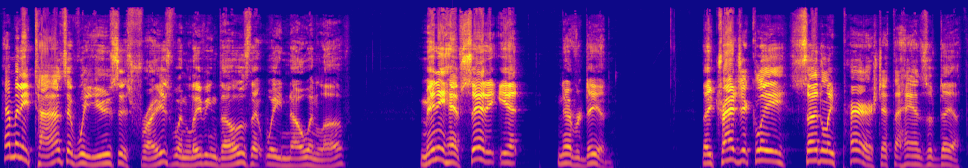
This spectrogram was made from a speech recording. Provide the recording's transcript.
How many times have we used this phrase when leaving those that we know and love? Many have said it, yet never did. They tragically suddenly perished at the hands of death.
